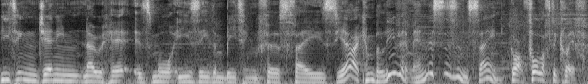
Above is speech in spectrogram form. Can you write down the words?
Beating Jenny no hit is more easy than beating first phase. Yeah, I can believe it, man. This is insane. Go on, fall off the cliff.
